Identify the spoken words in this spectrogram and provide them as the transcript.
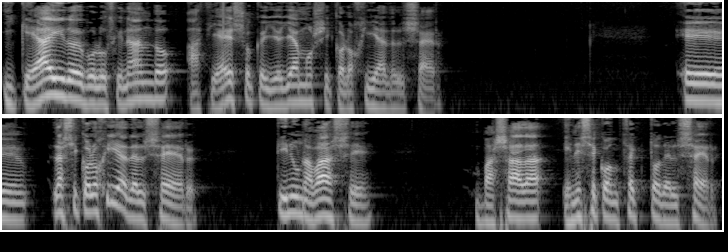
y que ha ido evolucionando hacia eso que yo llamo psicología del ser. Eh, la psicología del ser tiene una base basada en ese concepto del ser.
